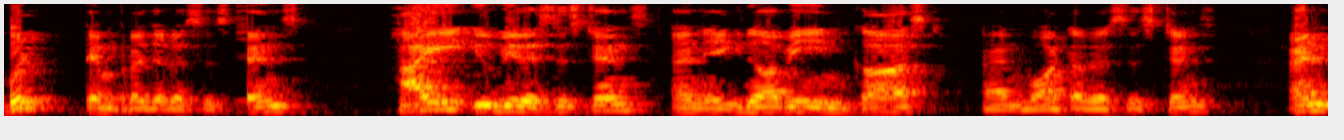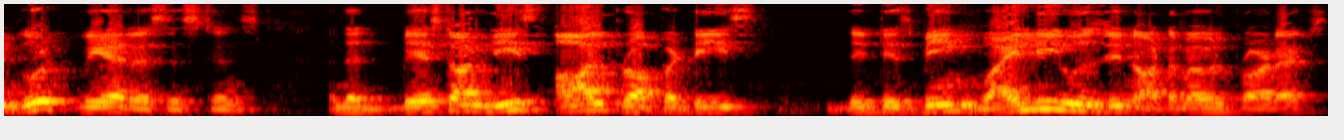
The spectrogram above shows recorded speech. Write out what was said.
good temperature resistance, high UV resistance and ignoby in cast and water resistance and good wear resistance. And then based on these all properties, it is being widely used in automobile products.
